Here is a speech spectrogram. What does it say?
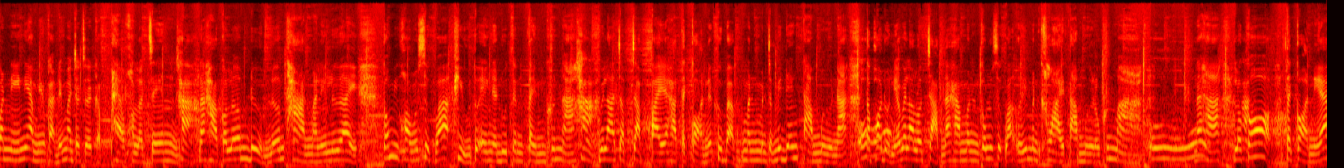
วันนี้เนี่ยมีโอกาสได้มาเจอเจอกับแพลวคอลลาเจนค่ะนะคะก็เริ่มดื่มเริ่มทานมาเรื่อย ๆ ก็มีความรู้สึกว่าผิวตัวเองเนี่ยดูเต็ม ๆ ขึ้นนะค่ะเวลาจับจับๆไปอะค่ะแต่ก่อนเนี่ยคือแบบมันมันจะไม่เด้งตามมือนะโอ้แต่พอเดี๋ยวนี้เวลาเราจับนะคะ มันก็รู้สึกว่าเอ้ยมันคลายตามมือเราขึ้นมาโอ้นะคะ แล้วก็แต่ก่อนเนี้ย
